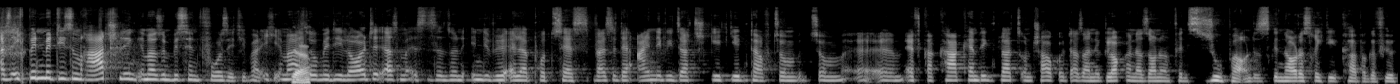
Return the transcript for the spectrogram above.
Also ich bin mit diesem Ratschlägen immer so ein bisschen vorsichtig, weil ich immer ja. so mir die Leute, erstmal ist es so ein individueller Prozess. Weißt du, der eine, wie gesagt, geht jeden Tag zum, zum äh, ähm, FKK-Campingplatz und schaukelt da seine Glocken in der Sonne und findet es super. Und das ist genau das richtige Körpergefühl.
